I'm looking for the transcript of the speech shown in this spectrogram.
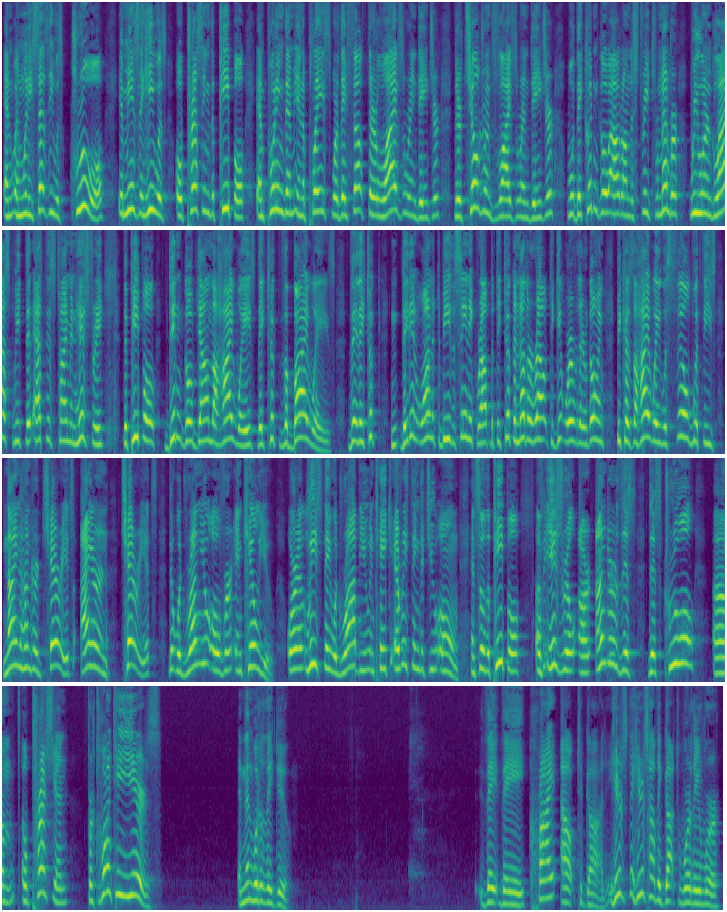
And, when he says he was cruel, it means that he was oppressing the people and putting them in a place where they felt their lives were in danger, their children's lives were in danger. Well, they couldn't go out on the streets. Remember, we learned last week that at this time in history, the people didn't go down the highways, they took the byways. They, they took they didn't want it to be the scenic route, but they took another route to get wherever they were going because the highway was filled with these 900 chariots, iron chariots, that would run you over and kill you. Or at least they would rob you and take everything that you own. And so the people of Israel are under this, this cruel um, oppression for 20 years. And then what do they do? They, they cry out to God. Here's, the, here's how they got to where they were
